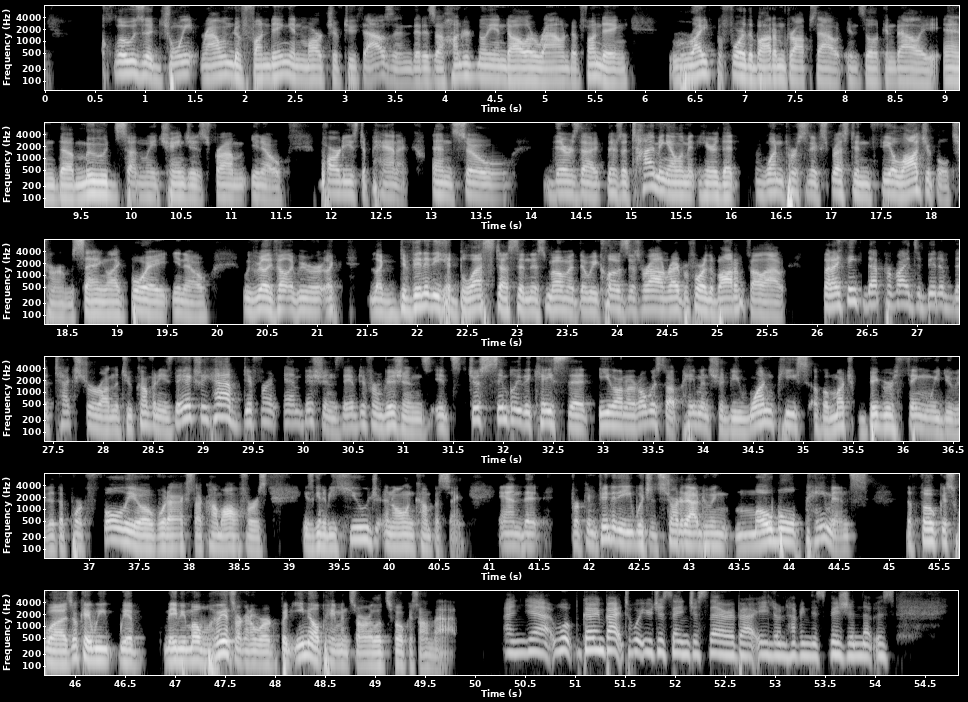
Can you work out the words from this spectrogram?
close a joint round of funding in March of 2000 that is a $100 million round of funding right before the bottom drops out in Silicon Valley and the mood suddenly changes from, you know, parties to panic. And so there's a there's a timing element here that one person expressed in theological terms saying like boy you know we really felt like we were like like divinity had blessed us in this moment that we closed this round right before the bottom fell out but I think that provides a bit of the texture on the two companies. They actually have different ambitions, they have different visions. It's just simply the case that Elon had always thought payments should be one piece of a much bigger thing we do, that the portfolio of what X.com offers is going to be huge and all encompassing. And that for Confinity, which had started out doing mobile payments, the focus was okay, we, we have maybe mobile payments aren't going to work, but email payments are. Let's focus on that. And yeah, well, going back to what you were just saying just there about Elon having this vision that was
